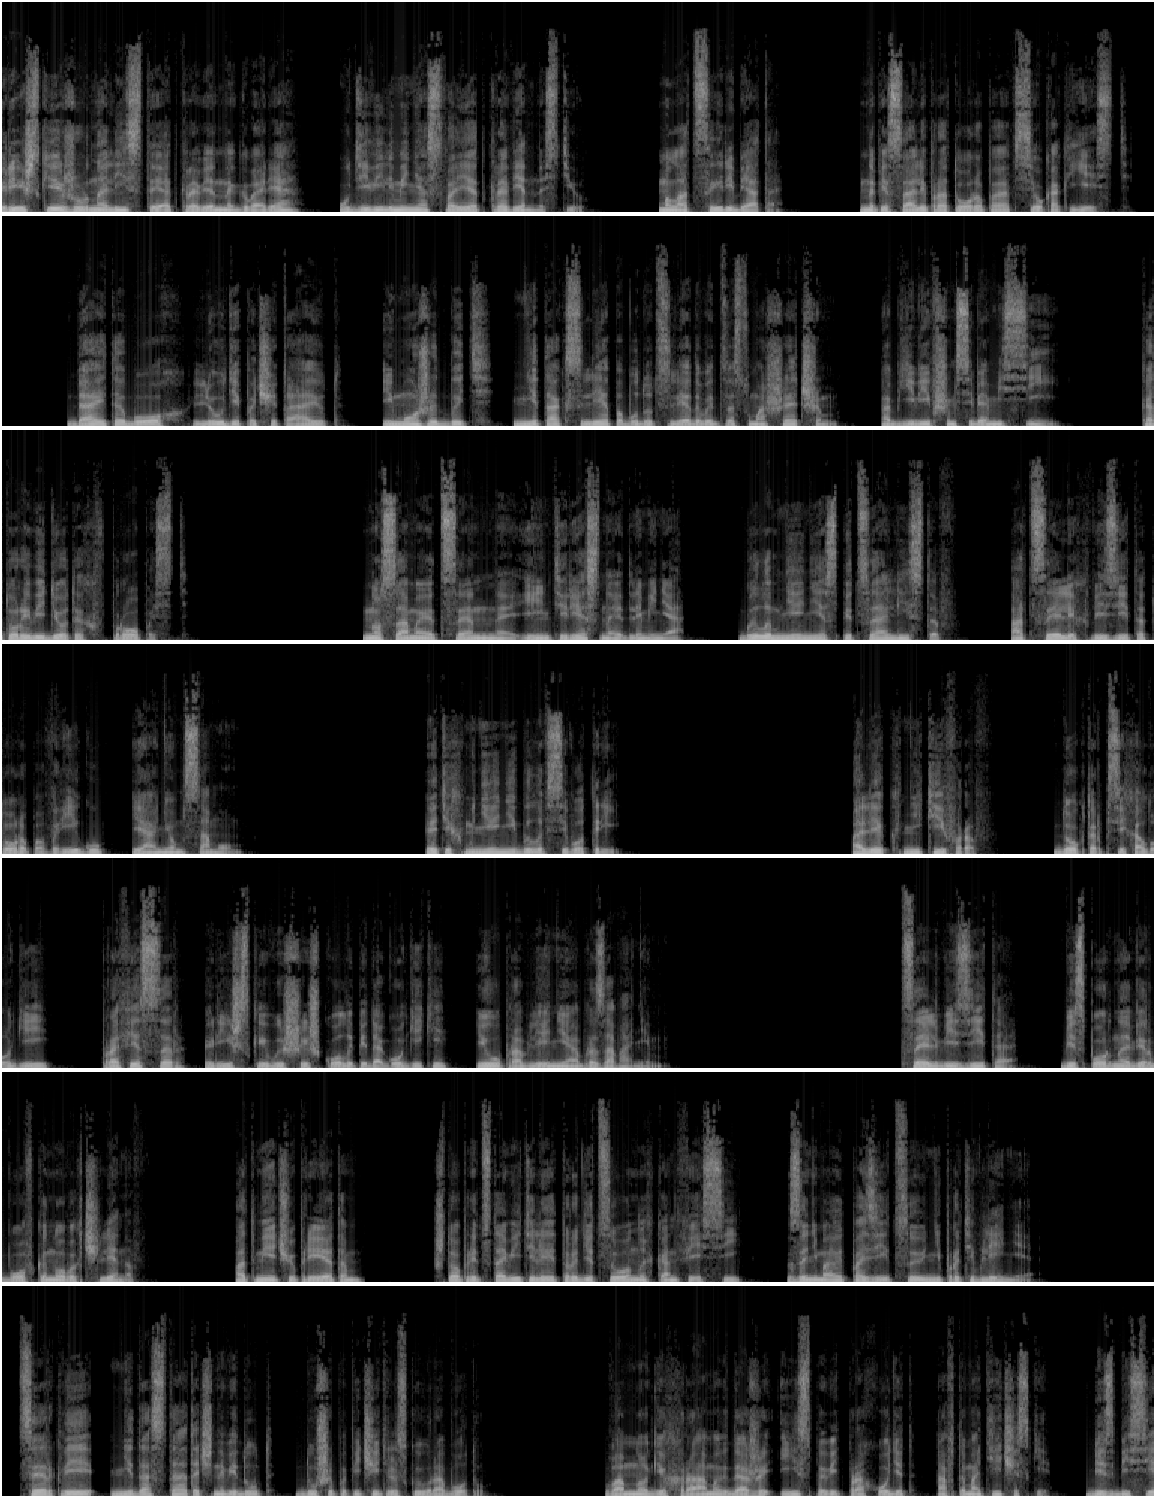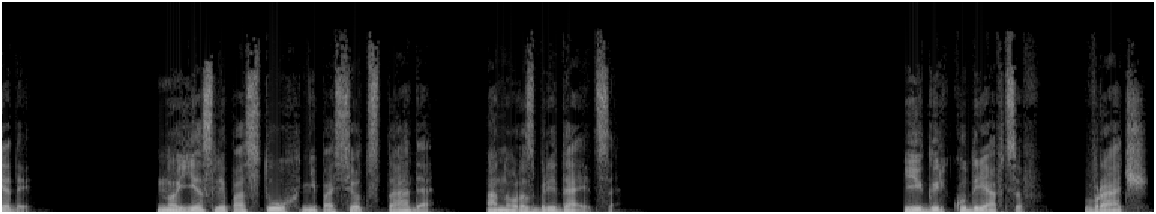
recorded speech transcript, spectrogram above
Рижские журналисты, откровенно говоря, удивили меня своей откровенностью. Молодцы ребята. Написали про Торопа все как есть. Дай-то Бог, люди почитают, и, может быть, не так слепо будут следовать за сумасшедшим, объявившим себя мессией, который ведет их в пропасть. Но самое ценное и интересное для меня было мнение специалистов о целях визита Торопа в Ригу и о нем самом. Этих мнений было всего три. Олег Никифоров, доктор психологии, профессор Рижской высшей школы педагогики и управления образованием. Цель визита – бесспорно вербовка новых членов. Отмечу при этом, что представители традиционных конфессий занимают позицию непротивления. Церкви недостаточно ведут душепопечительскую работу. Во многих храмах даже исповедь проходит автоматически, без беседы. Но если пастух не пасет стада, оно разбредается. Игорь Кудрявцев, врач,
